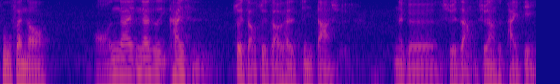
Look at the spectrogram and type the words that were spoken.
部分哦。哦，应该应该是一开始最早最早开始进大学，那个学长学长是拍电影，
